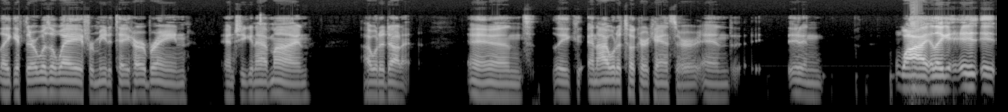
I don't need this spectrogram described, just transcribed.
like if there was a way for me to take her brain and she can have mine, I would have done it. And like, and I would have took her cancer and and why like it, it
